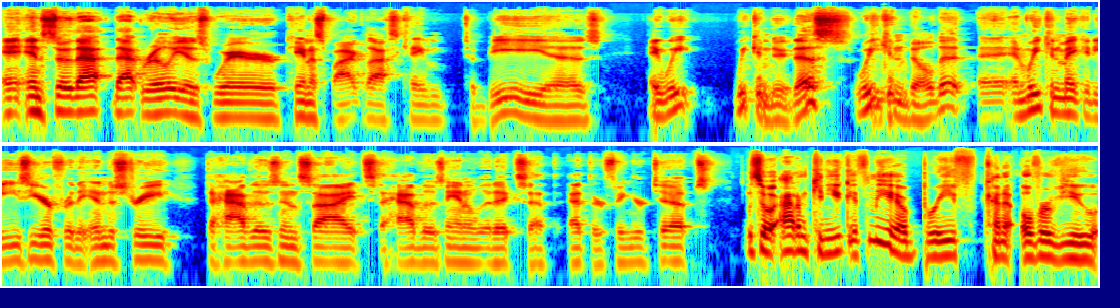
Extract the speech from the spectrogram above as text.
And, and so that that really is where Canna Spyglass came to be. Is hey, we we can do this, we can build it, and we can make it easier for the industry to have those insights, to have those analytics at at their fingertips so, Adam, can you give me a brief kind of overview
